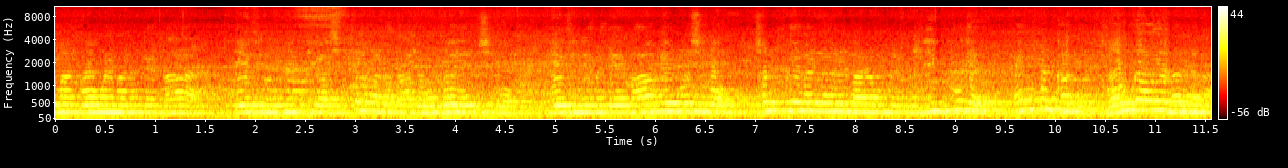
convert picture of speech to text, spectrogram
죄만 도움을 많은데 다 예수님의 피와 십자가로 다. 용서해 주시고 예수님을 내 마음에 모시고 천국에 갈 날을 바라보며 기쁘게 행복하게 건강하게 살다가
